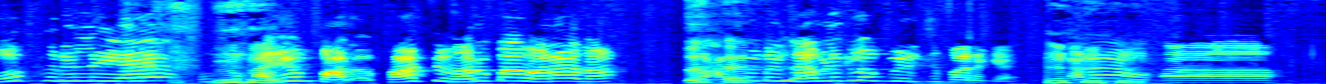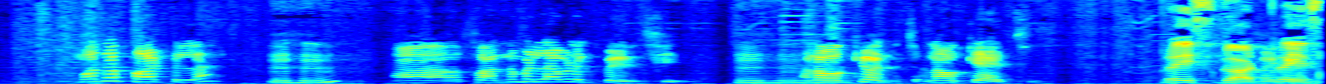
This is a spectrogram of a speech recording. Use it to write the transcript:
போஸ்டர் இல்லையே. ஐயோ பாட்டு வருமா வராதா? அந்த மாதிரி லெவலுக்கு எல்லாம் போயிருச்சு பாருங்க. ஆனா மொத பாட்டுல அந்த மாதிரி லெவலுக்கு போயிருச்சு. ஆனா ஓகே வந்துச்சு. ஆனா ஓகே ஆயிடுச்சு. Praise God praise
